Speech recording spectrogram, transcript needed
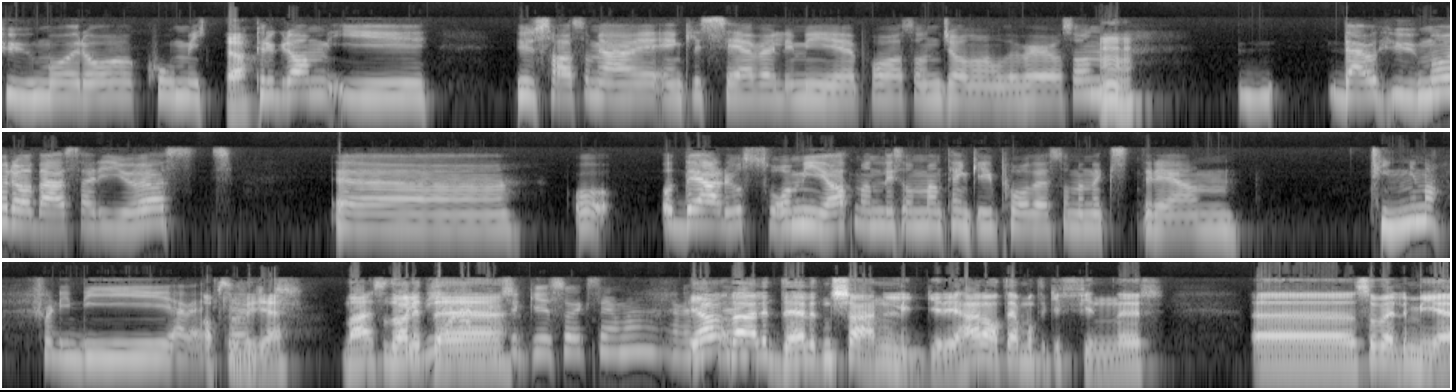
humor- og komikkprogram i USA som jeg egentlig ser veldig mye på, sånn John Oliver og sånn. Mm. Det er jo humor, og det er seriøst. Uh, og, og det er det jo så mye at man liksom man tenker på det som en ekstrem ting, da. Fordi de Jeg vet Absolutt ikke. ikke. Nei, så det var litt de er kanskje ikke så ekstreme. Ja, det er litt det litt den kjernen ligger i her. At jeg måtte ikke finner uh, så veldig mye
